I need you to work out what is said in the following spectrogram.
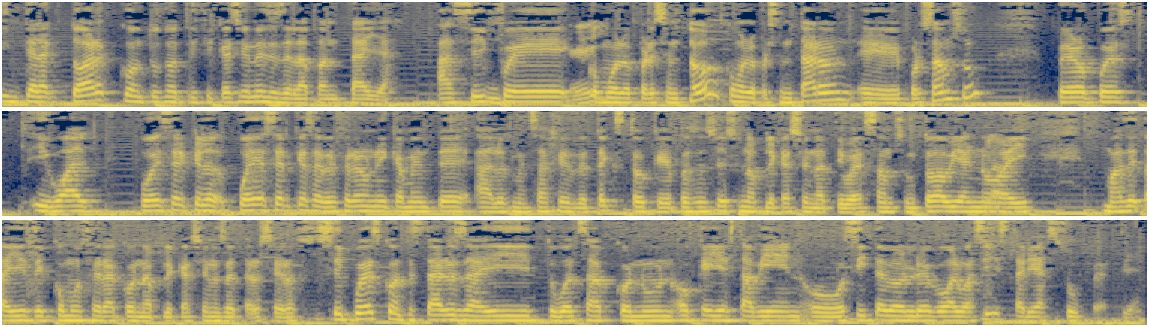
interactuar con tus notificaciones desde la pantalla. Así fue como lo presentó, como lo presentaron eh, por Samsung. pero pues igual puede ser que puede ser que se refieran únicamente a los mensajes de texto, que pues eso es una aplicación nativa de Samsung. Todavía no hay más detalles de cómo será con aplicaciones de terceros. Si puedes contestar desde ahí tu WhatsApp con un ok está bien o si te veo luego o algo así, estaría súper bien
